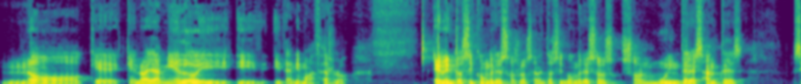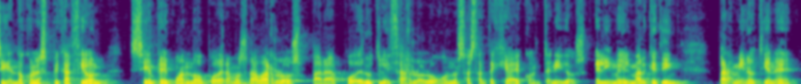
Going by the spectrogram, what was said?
no, que, no haya miedo y, y te animo a hacerlo. Eventos y congresos. Los eventos y congresos son muy interesantes siguiendo con la explicación, siempre y cuando podamos grabarlos para poder utilizarlo luego en nuestra estrategia de contenidos. El email marketing para mí no tiene,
